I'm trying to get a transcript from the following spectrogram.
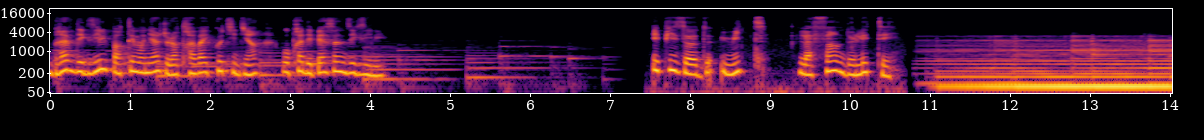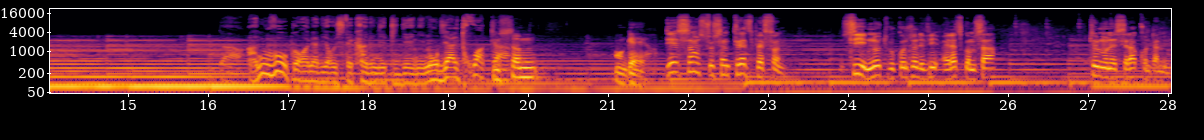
Bref d'exil porte témoignage de leur travail quotidien auprès des personnes exilées. Épisode 8 La fin de l'été. Un nouveau coronavirus fait craindre une épidémie mondiale. Trois cas. Nous sommes en guerre. 273 personnes. Si notre condition de vie reste comme ça, tout le monde sera contaminé.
